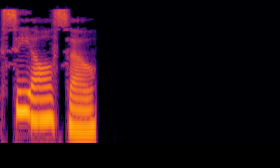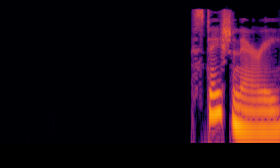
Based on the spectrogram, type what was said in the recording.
See also Stationery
